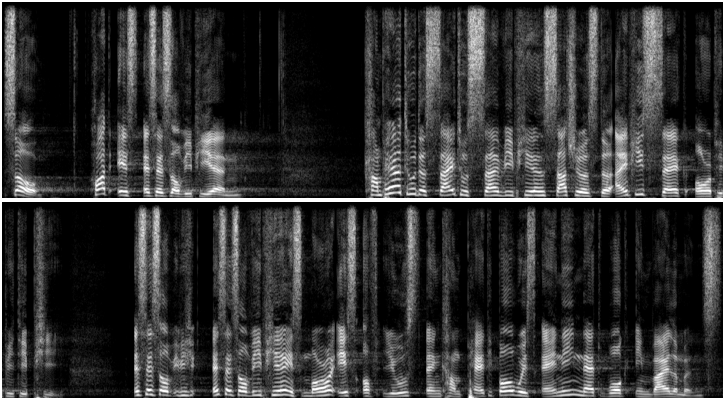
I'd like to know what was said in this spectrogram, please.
So, what is SSL VPN? Compared to the site-to-site -site VPN such as the IPsec or PPTP, SSL VPN is more ease of use and compatible with any network environments.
